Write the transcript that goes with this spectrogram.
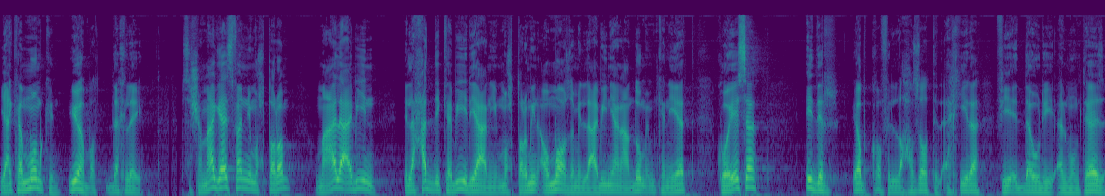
يعني كان ممكن يهبط الداخليه بس عشان معاه جهاز فني محترم ومعاه لاعبين إلى حد كبير يعني محترمين أو معظم اللاعبين يعني عندهم إمكانيات كويسة قدر يبقى في اللحظات الأخيرة في الدوري الممتاز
